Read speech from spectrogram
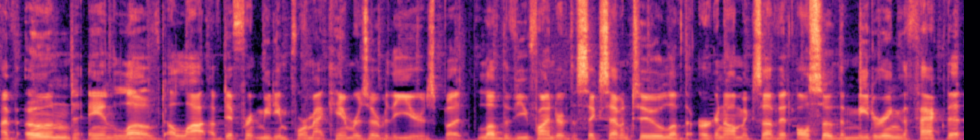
I've owned and loved a lot of different medium format cameras over the years, but love the viewfinder of the 67II, love the ergonomics of it, also the metering, the fact that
